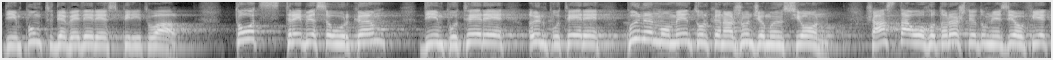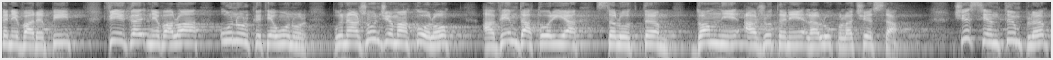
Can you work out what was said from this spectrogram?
din punct de vedere spiritual. Toți trebuie să urcăm din putere în putere până în momentul când ajungem în Sion. Și asta o hotărăște Dumnezeu, fie că ne va răpi, fie că ne va lua unul câte unul. Până ajungem acolo, avem datoria să luptăm. Doamne, ajută-ne la lucrul acesta. Ce se întâmplă?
